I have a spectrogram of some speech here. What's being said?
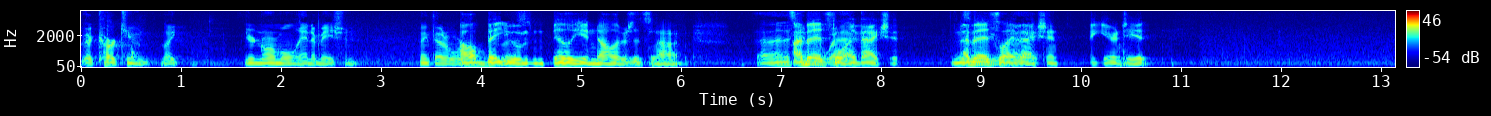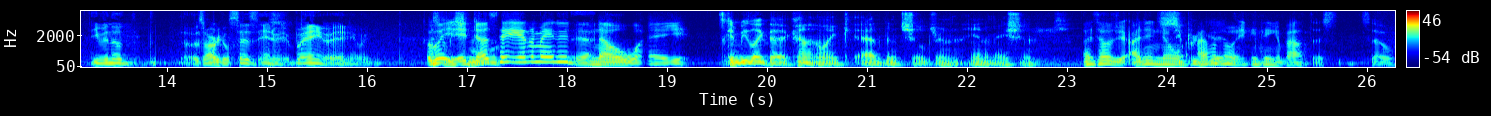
a cartoon, like your normal animation. I think that'll work. I'll bet you best. a million dollars it's not. Uh, that's I bet be it's whack. live action. I bet be it's live whack. action. I guarantee it. Even though th- this article says anime, but anyway, anyway. Wait, it does say animated? Yeah, no way. It's gonna be like that kind of like Advent Children animation. I told you I didn't know. Super I don't good. know anything about this. So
